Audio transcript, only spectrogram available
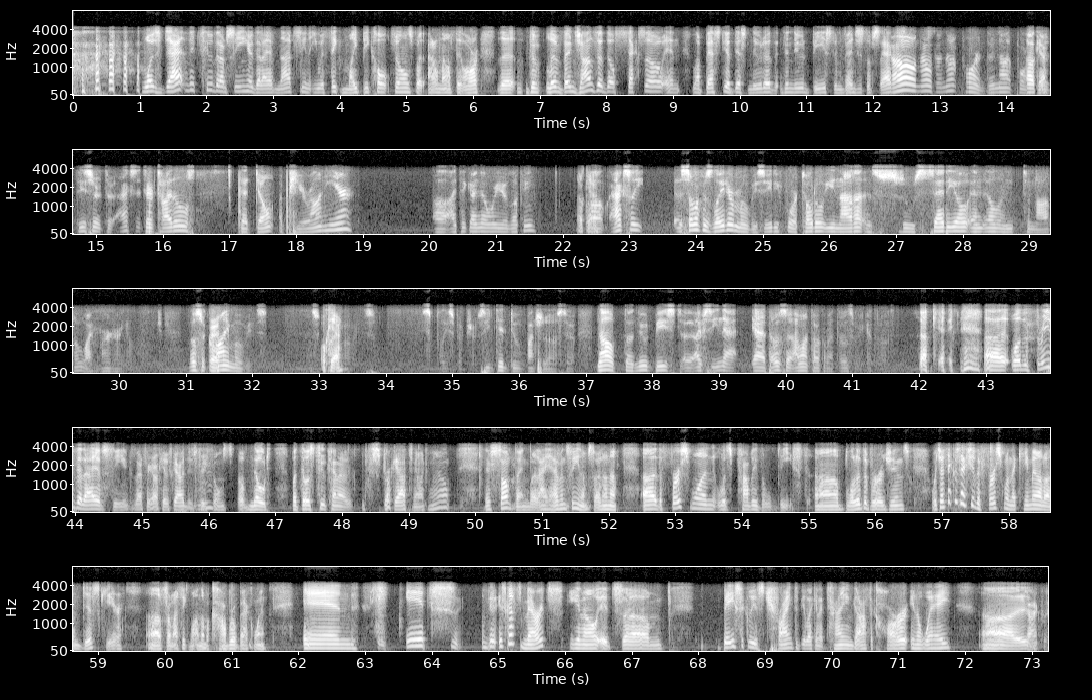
Was that the two that I'm seeing here that I have not seen that you would think might be cult films, but I don't know if they are? The the La Venganza del Sexo and La Bestia Desnuda, the, the nude beast and Vengeance of Sex. oh no, they're not porn. They're not porn. Okay. They're- these are they're actually they're titles that don't appear on here. Uh, I think I know where you're looking. Okay. Uh, actually, some of his later movies, 84, Todo y Nada and Sucedio en el I'm Murdering a Those are crime movies. Those are Okay. crime movies. These police pictures. He did do a bunch of those, too. No, the Nude Beast, uh, I've seen that. Yeah, those. Uh, I want to talk about those we get to those. Okay. Uh, well, the three that I have seen, because I figure, okay, this guy did 3 Mhm. films of note, but those two kind of struck out to me. Like, well, there's something, but I haven't seen them, so I don't know. Uh, the first one was probably the least. Uh, Blood of the Virgins, which I think was actually the first one that came out on disc here uh, from, I think, on the Macabro back when. And it's it's got its merits. You know, it's um, basically it's trying to be like an Italian Gothic horror in a way. Uh, Exactly.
